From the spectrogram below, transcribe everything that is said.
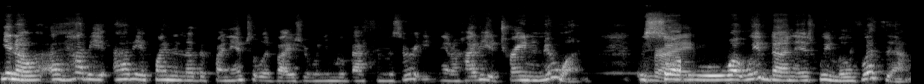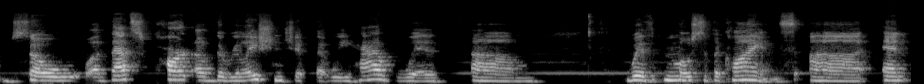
you know uh, how do you how do you find another financial advisor when you move back to missouri? You know how do you train a new one so what we've done is we move with them. So uh, that's part of the relationship that we have with um, with most of the clients. Uh, and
